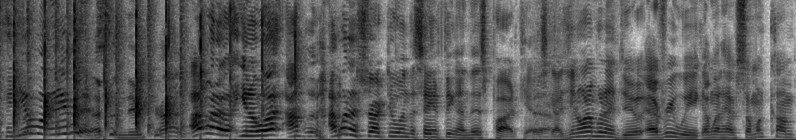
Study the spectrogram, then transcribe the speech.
Can you believe this? That's a new trend. I'm gonna, you know what? I'm, I'm gonna start doing the same thing on this podcast, guys. You know what I'm gonna do? Every week, I'm gonna have someone come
